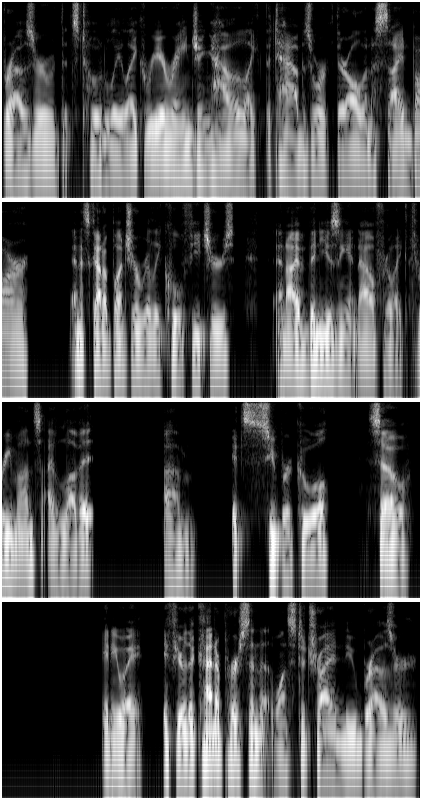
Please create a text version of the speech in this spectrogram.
browser that's totally like rearranging how like the tabs work. They're all in a sidebar, and it's got a bunch of really cool features. And I've been using it now for like three months. I love it. Um, it's super cool. So Anyway, if you're the kind of person that wants to try a new browser,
